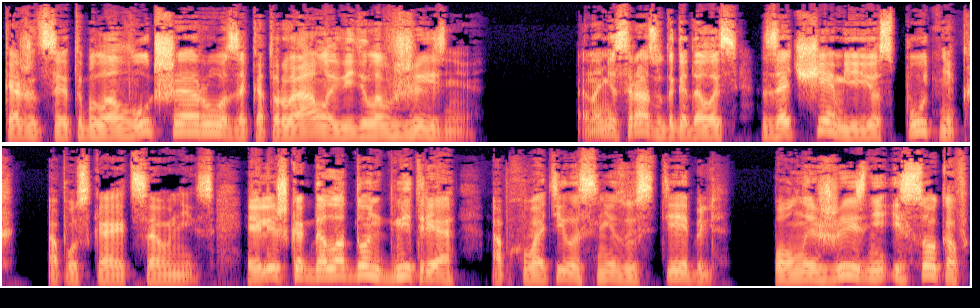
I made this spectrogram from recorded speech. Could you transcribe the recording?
Кажется, это была лучшая роза, которую Алла видела в жизни. Она не сразу догадалась, зачем ее спутник опускается вниз. И лишь когда ладонь Дмитрия обхватила снизу стебель, полный жизни и соков,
